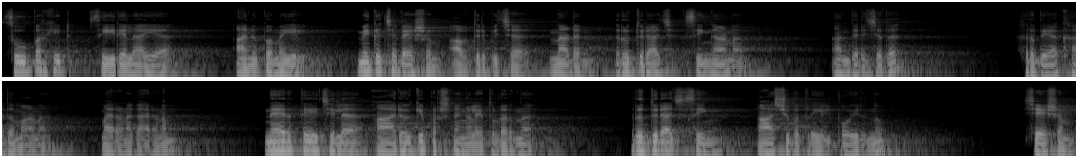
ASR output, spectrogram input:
സൂപ്പർ ഹിറ്റ് സീരിയലായ അനുപമയിൽ മികച്ച വേഷം അവതരിപ്പിച്ച നടൻ ഋതുരാജ് സിംഗാണ് അന്തരിച്ചത്. ഹൃദയാഘാതമാണ് മരണകാരണം. നേരത്തെ ചില ആരോഗ്യ പ്രശ്നങ്ങളെ തുടർന്ന് ഋതുരാജ് സിംഗ് ആശുപത്രിയിൽ പോയിരുന്നു. ശേഷം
